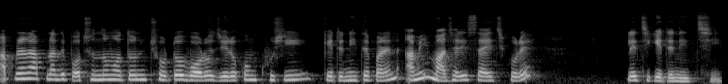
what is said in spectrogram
আপনারা আপনাদের পছন্দ মতন ছোট, বড় যেরকম খুশি কেটে নিতে পারেন। আমি মাঝারি সাইজ করে লেচি কেটে নিচ্ছি।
